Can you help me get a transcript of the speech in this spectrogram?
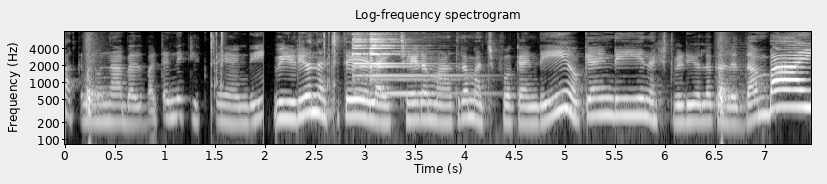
పక్కనే ఉన్న బెల్ బటన్ని క్లిక్ చేయండి. వీడియో నచ్చితే లైక్ చేయడం మాత్రం మర్చిపోకండి. ఓకే అండి. నెక్స్ట్ వీడియోలో కలుద్దాం. బాయ్.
